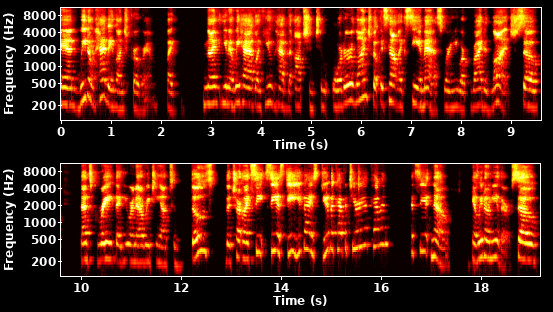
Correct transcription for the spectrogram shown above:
and we don't have a lunch program. Like nine, you know, we have like you have the option to order lunch, but it's not like CMS where you are provided lunch. So that's great that you are now reaching out to those the chart like C- CSD. You guys, do you have a cafeteria, Kevin? Let's see it. No, yeah, we don't either. So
